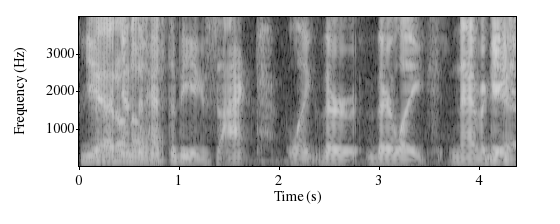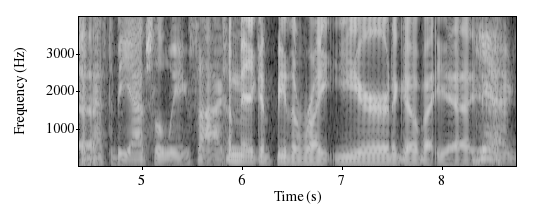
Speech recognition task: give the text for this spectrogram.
Yeah, I, I, don't guess know. it has to be exact. Like their their like navigation Yeah. has to be absolutely exact. to make it be the right year to go back. Yeah, yeah. yeah,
